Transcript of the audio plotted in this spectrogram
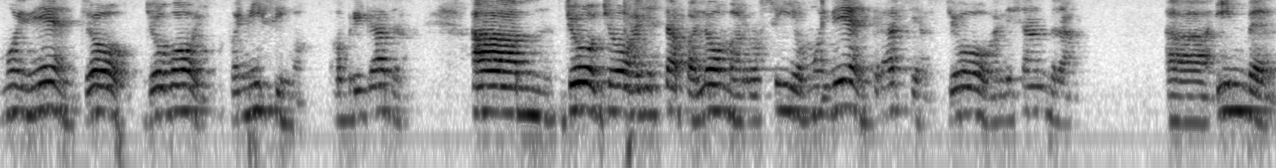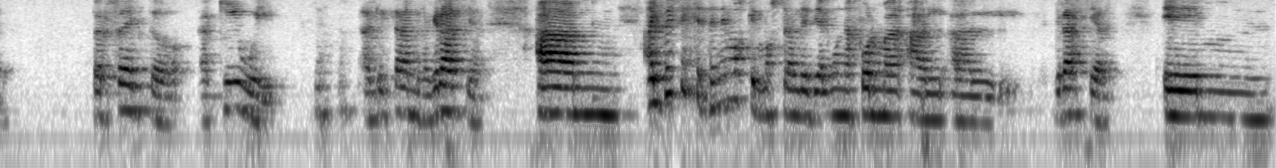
muy bien, yo, yo voy, buenísimo, obrigada. yo, yo, ahí está, Paloma, Rocío, muy bien, gracias. Yo, Alejandra, uh, Inver, perfecto, a Kiwi, Alejandra, gracias. hay veces que tenemos que mostrarle de alguna forma al, gracias, em,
